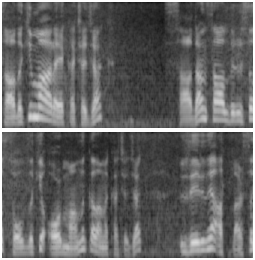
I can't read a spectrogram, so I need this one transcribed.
sağdaki mağaraya kaçacak. Sağdan saldırırsa soldaki ormanlık alana kaçacak. Üzerine atlarsa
